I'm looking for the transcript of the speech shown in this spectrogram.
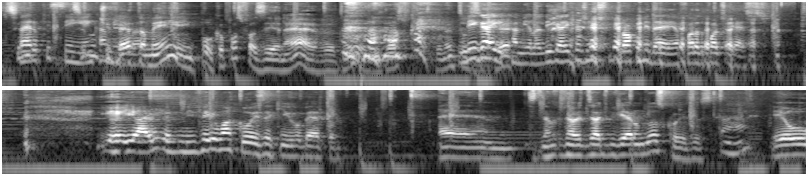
Se Espero não- que sim, Se hein, não Camila? tiver também, pô, o que eu posso fazer, né? Eu, tô, eu posso ficar respondendo tudo Liga aí, você Camila, liga aí que a gente troca uma ideia fora do podcast. quer. E, e aí me veio uma coisa aqui, Roberto. É, na, na verdade, me vieram duas coisas. Aham. Eu,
